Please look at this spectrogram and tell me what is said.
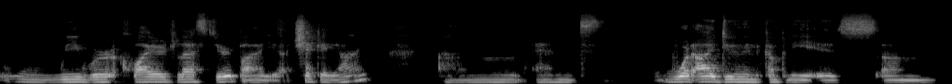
we were acquired last year by uh, CHEQ AI. Um, and what I do in the company is um,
